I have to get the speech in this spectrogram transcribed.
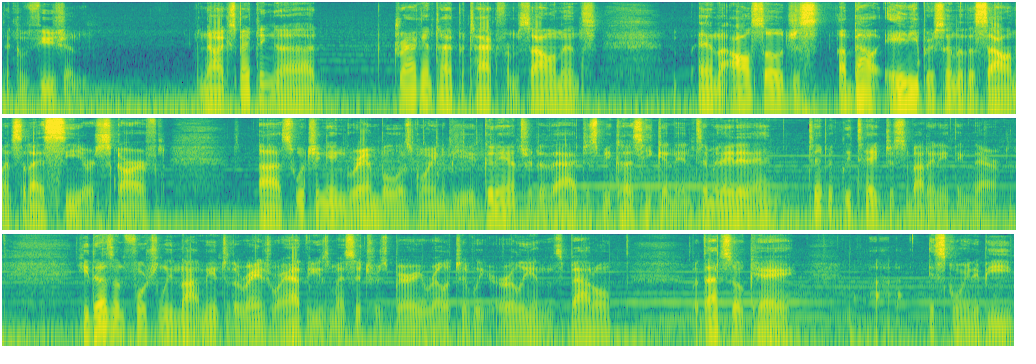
the confusion. Now expecting a Dragon type attack from Salamence and also just about 80% of the Salamence that I see are Scarfed. Uh, switching in Granbull is going to be a good answer to that just because he can intimidate it and typically take just about anything there. He does unfortunately knock me into the range where I have to use my Sitrus Berry relatively early in this battle, but that's okay. Uh, it's going to be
